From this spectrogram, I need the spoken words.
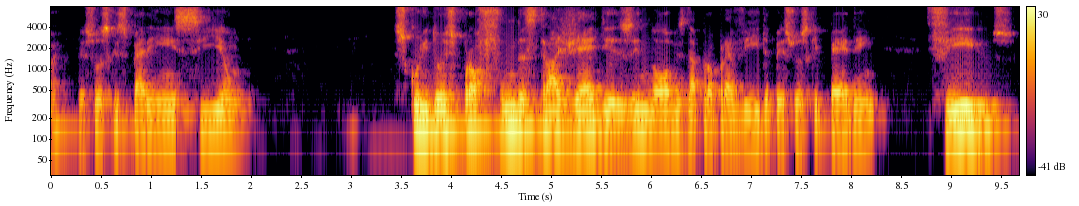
É? Pessoas que experienciam escuridões profundas, tragédias enormes da própria vida, pessoas que perdem filhos,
